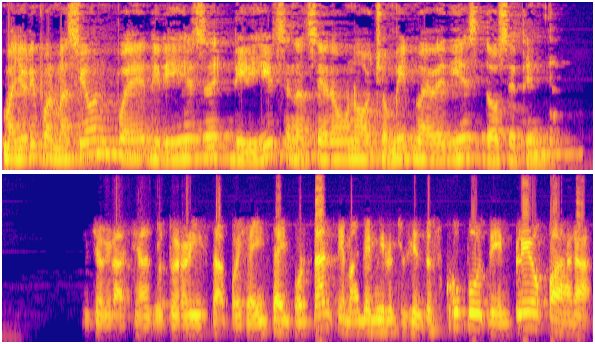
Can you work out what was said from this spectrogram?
Mayor información puede dirigirse, dirigirse al 018 270 Muchas gracias, doctora Arista. Pues ahí está importante, más de 1.800 cupos de empleo para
